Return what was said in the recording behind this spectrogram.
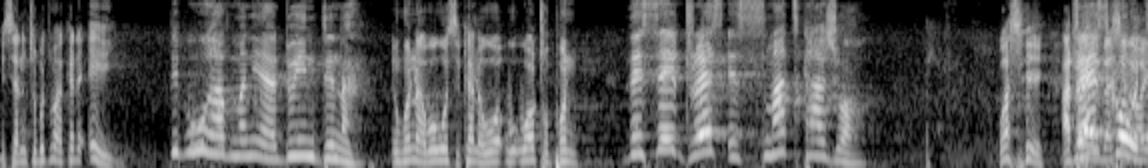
besia no nkyɛ wobɛtumi aka dɛ ei people who have money are doing dinner. ɛhɔ no a wɔwɔ sika na wɔ- wɔ- They say dress is smart casual. Dress code.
